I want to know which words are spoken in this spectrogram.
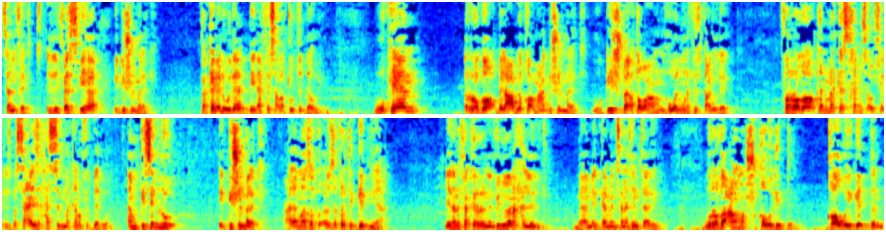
السنة اللي فاتت اللي فاز فيها الجيش الملكي. فكان الوداد بينافس على بطولة الدوري. وكان الرجاء بيلعب لقاء مع الجيش الملكي والجيش بقى طبعا هو المنافس بتاع الوداد. فالرجاء كان مركز خامس أو سادس بس عايز يحسن مكانه في الجدول. قام كسب له الجيش الملكي على ما ذكرت الجبن يعني. لأن أنا فاكر إن الفيديو ده أنا حللته كان من سنتين تقريبا. والرجاء عمل ماتش قوي جدا قوي جدا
